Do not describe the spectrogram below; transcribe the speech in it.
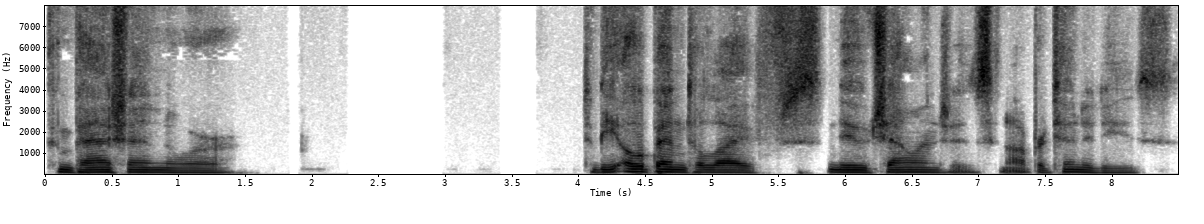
compassion or to be open to life's new challenges and opportunities.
